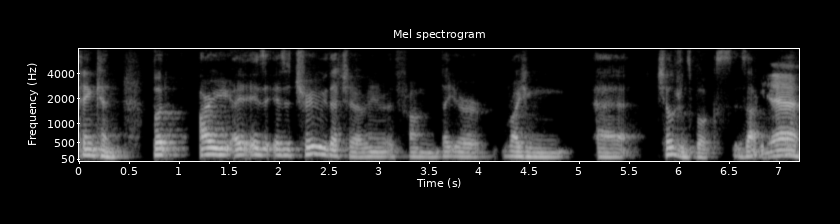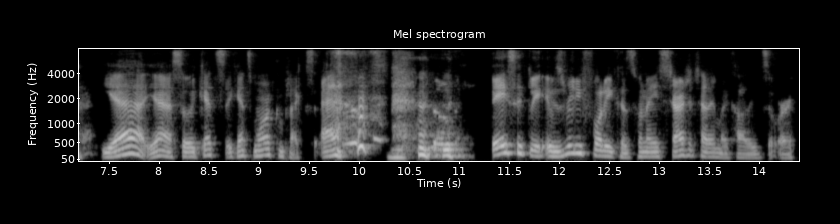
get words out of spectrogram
thinking. But are you is, is it true that you i mean from that you're writing uh children's books? Is that yeah yeah yeah. So it gets it gets more complex. So basically, it was really funny because when I started telling my colleagues at work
